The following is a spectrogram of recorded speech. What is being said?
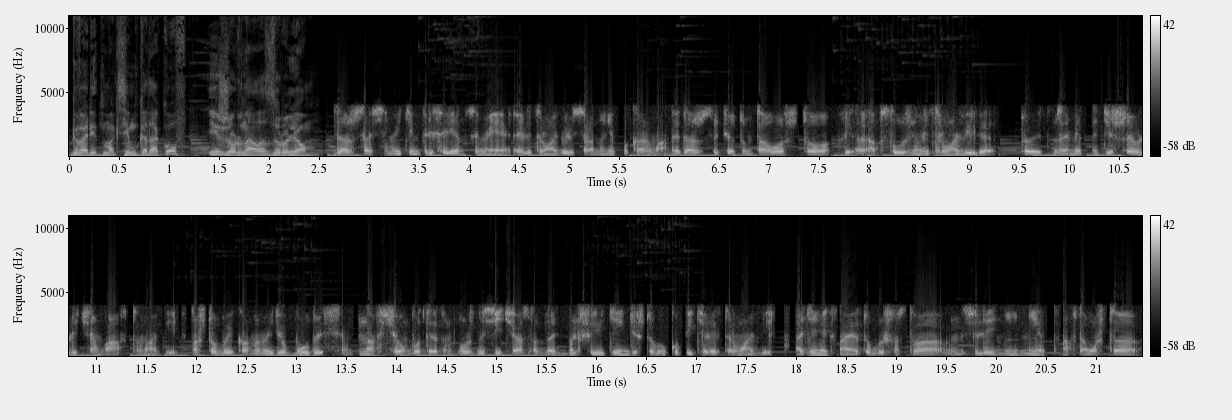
говорит Максим Кадаков из журнала «За рулем». Даже со всеми этими преференциями электромобиль все равно не по карману. И даже с учетом того, что обслуживание электромобиля стоит заметно дешевле, чем автомобиль. Но чтобы экономить в будущем на всем вот этом, нужно сейчас отдать большие деньги, чтобы купить электромобиль. А денег на это у большинства населения нет. А потому что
